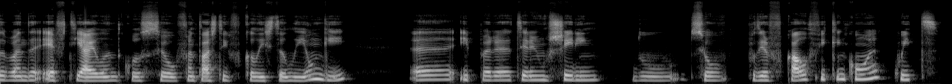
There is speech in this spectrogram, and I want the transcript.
a banda FT Island com o seu fantástico vocalista Leon Gi, uh, e para terem um cheirinho do, do seu poder vocal, fiquem com a Quit.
